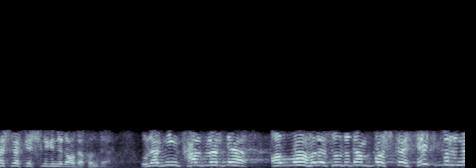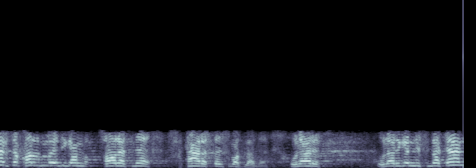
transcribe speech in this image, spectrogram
tashlab ketishligini iroda qildi. Ularning qalblarida olloh rasulidan boshqa hech bir narsa qolmaydigan holatni tarixda isbotladi. Ular ularga nisbatan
